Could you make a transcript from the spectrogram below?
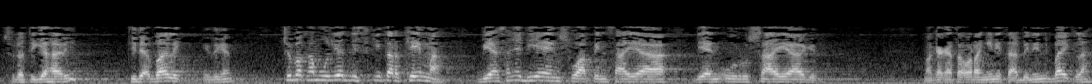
Sudah tiga hari tidak balik, gitu kan? Coba kamu lihat di sekitar kemah, biasanya dia yang suapin saya, dia yang urus saya, gitu. Maka kata orang ini tabin ini baiklah,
